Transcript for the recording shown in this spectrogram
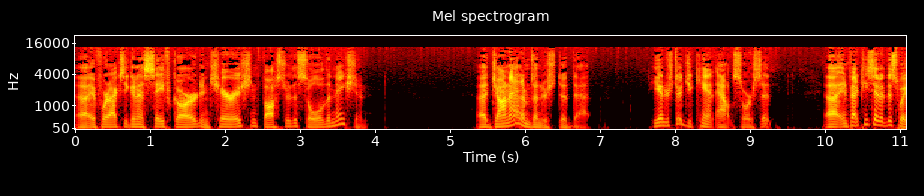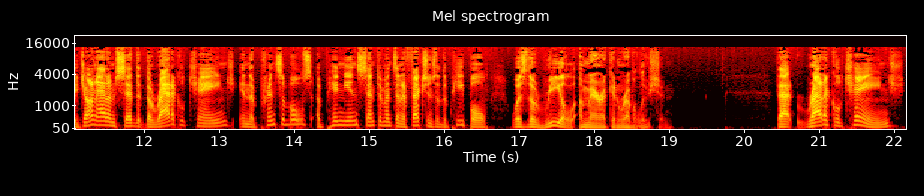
uh, if we're actually going to safeguard and cherish and foster the soul of the nation. Uh, John Adams understood that. He understood you can't outsource it. Uh, in fact, he said it this way John Adams said that the radical change in the principles, opinions, sentiments, and affections of the people was the real American Revolution. That radical change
